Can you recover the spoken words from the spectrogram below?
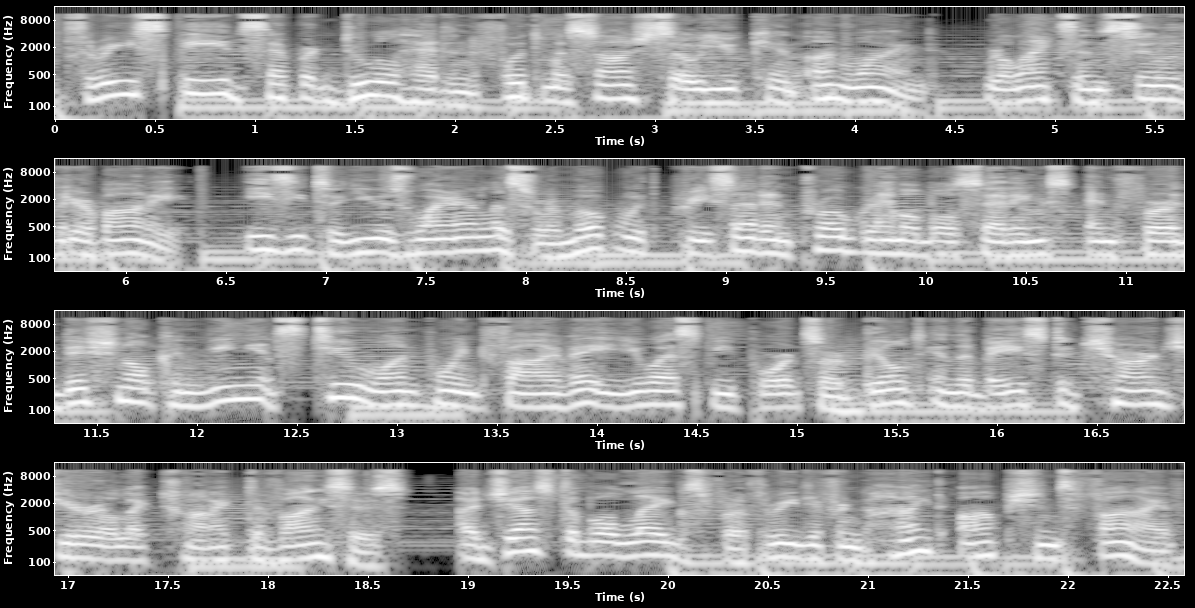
3-speed separate dual head and foot massage so you can unwind, relax and soothe your body. Easy to use wireless remote with preset and programmable settings and for additional convenience two 1.5A USB ports are built in the base to charge your electronic devices. Adjustable legs for three different height options 5,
